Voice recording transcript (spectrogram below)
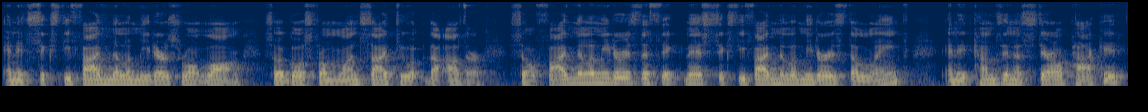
And it's 65 millimeters long. So it goes from one side to the other. So five millimeter is the thickness, 65 millimeter is the length. And it comes in a sterile packet.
